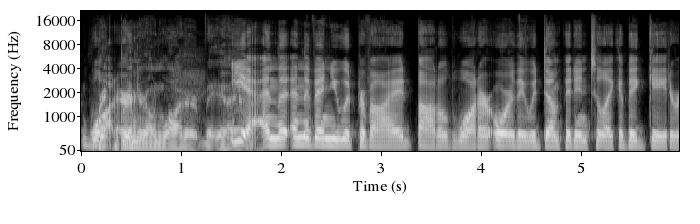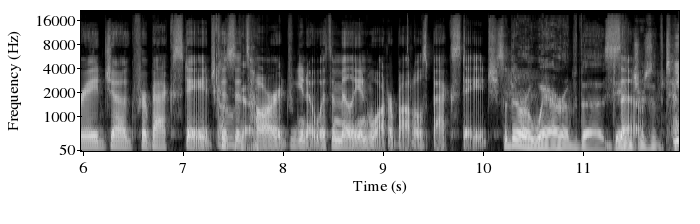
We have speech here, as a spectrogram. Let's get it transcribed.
water Bring your own water. but Yeah, yeah, and the and the venue would provide bottled water, or they would dump it into like a big Gatorade jug for backstage because it's hard, you know, with a million water bottles backstage. So they're aware of the So, dangers of tap.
